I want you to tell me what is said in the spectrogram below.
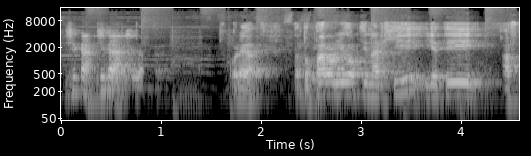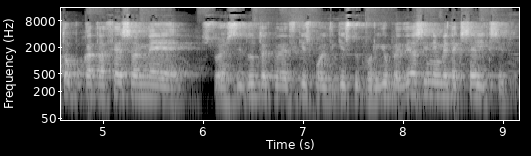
Φυσικά, φυσικά. Ωραία. Θα το πάρω λίγο από την αρχή, γιατί αυτό που καταθέσαμε στο Ινστιτούτο Εκπαιδευτικής Πολιτικής του Υπουργείου Παιδείας είναι η μετεξέλιξή του.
